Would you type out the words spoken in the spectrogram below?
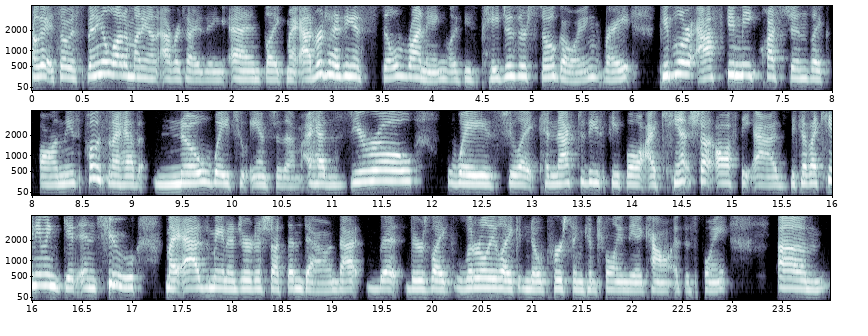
okay, so I was spending a lot of money on advertising, and like my advertising is still running. Like these pages are still going, right? People are asking me questions like on these posts, and I have no way to answer them. I have zero ways to like connect to these people. I can't shut off the ads because I can't even get into my ads manager to shut them down. That that there's like literally like no person controlling the account at this point. Um,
